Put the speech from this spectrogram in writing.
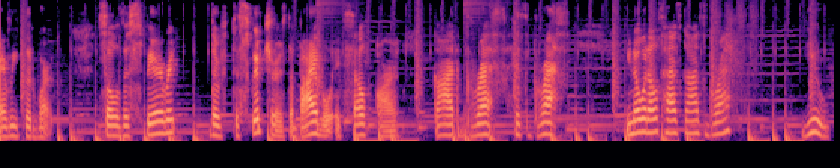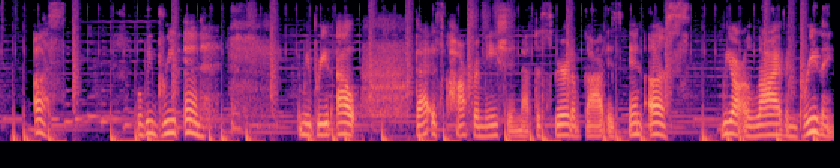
every good work. So the Spirit, the, the scriptures, the Bible itself are God breath, his breath. You know what else has God's breath? You, us. When we breathe in and we breathe out, that is confirmation that the Spirit of God is in us. We are alive and breathing.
